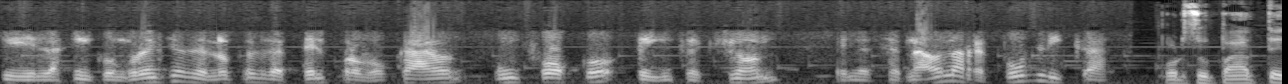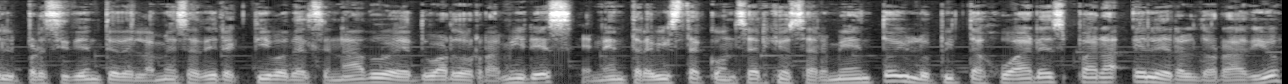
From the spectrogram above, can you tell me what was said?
Y las incongruencias de López Gatel provocaron un foco de infección en el Senado de la República. Por su parte, el presidente de la mesa directiva del Senado, Eduardo Ramírez, en entrevista con Sergio Sarmiento y Lupita Juárez para El Heraldo Radio,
